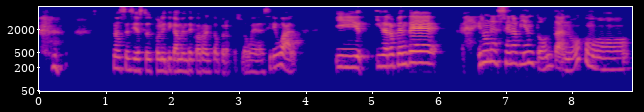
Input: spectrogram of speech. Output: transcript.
no sé si esto es políticamente correcto, pero pues lo voy a decir igual. Y, y de repente era una escena bien tonta, ¿no? Como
